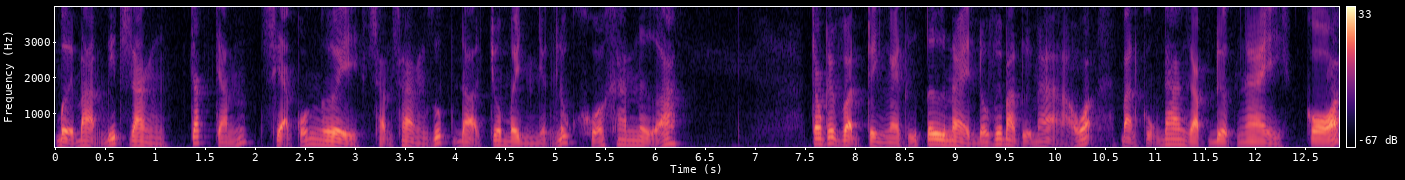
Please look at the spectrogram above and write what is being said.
bởi bạn biết rằng chắc chắn sẽ có người sẵn sàng giúp đỡ cho mình những lúc khó khăn nữa. Trong cái vận trình ngày thứ tư này đối với bạn tuổi Mão, bạn cũng đang gặp được ngày có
